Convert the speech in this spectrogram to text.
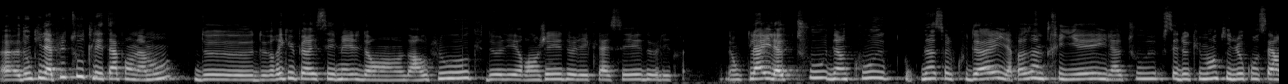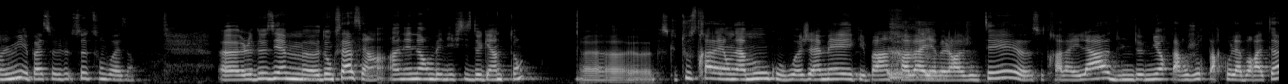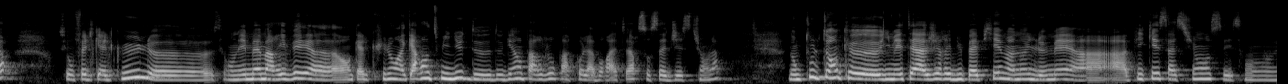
Euh, donc il n'a plus toute l'étape en amont de, récupérer ses mails dans, Outlook, de les ranger, de les classer, de les donc là, il a tout d'un coup, d'un seul coup d'œil, il n'a pas besoin de trier, il a tous ces documents qui le concernent lui et pas ceux, de son voisin. Euh, le deuxième, donc ça, c'est un, énorme bénéfice de gain de temps. Euh, parce que tout ce travail en amont qu'on voit jamais et qui n'est pas un travail à valeur ajoutée, euh, ce travail-là, d'une demi-heure par jour par collaborateur, si on fait le calcul, euh, on est même arrivé en calculant à 40 minutes de, de gain par jour par collaborateur sur cette gestion-là. Donc tout le temps qu'il mettait à gérer du papier, maintenant il le met à, appliquer sa science et son,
